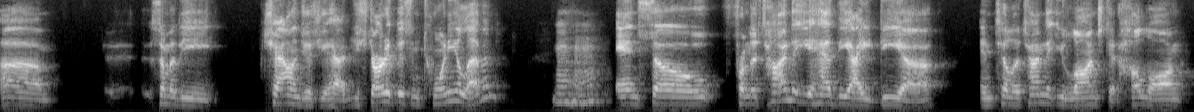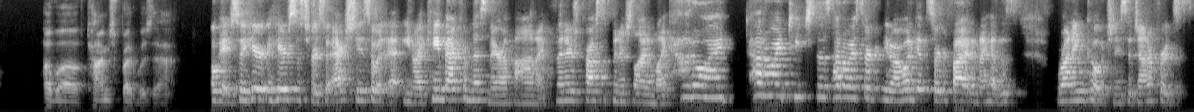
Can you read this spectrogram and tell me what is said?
um, some of the challenges you had. You started this in 2011, mm-hmm. and so from the time that you had the idea until the time that you launched it, how long of a time spread was that? Okay, so here, here's the story. So actually, so it, you know, I came back from this marathon. I finished across the finish line. I'm like, how do I, how do I teach this? How do I start? You know, I want to get certified. And I had this running coach, and he said, Jennifer, it's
